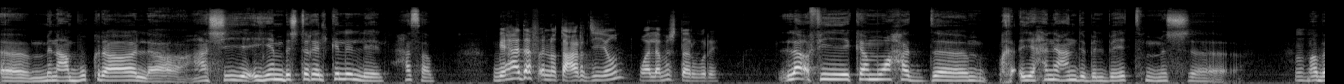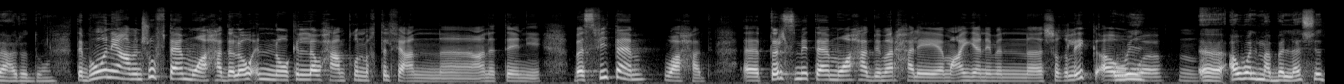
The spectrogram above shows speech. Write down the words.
آه من على بكرة لعشية أيام بشتغل كل الليل حسب. بهدف إنه تعرضيهم ولا مش ضروري؟ لا في كم واحد يحني عندي بالبيت مش ما بعرضهم. طيب هون عم نشوف thème واحد لو إنه كل لوحة عم تكون مختلفة عن عن الثانية بس في thème واحد. بترسمي thème واحد بمرحلة معينة من شغلك أو oui. أول ما بلشت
